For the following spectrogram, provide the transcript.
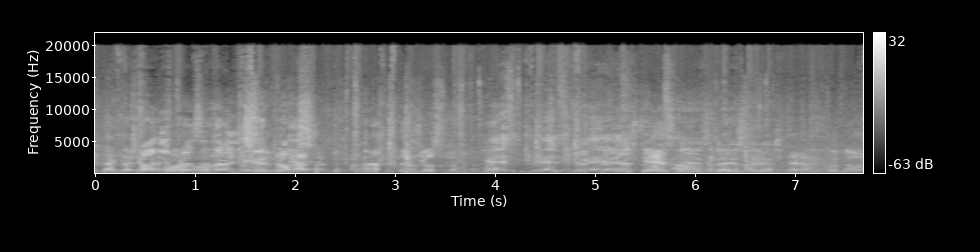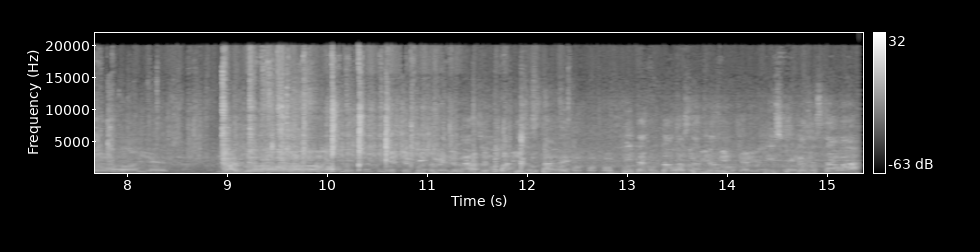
Wybrać. Panie prezydencie, proszę. Jeszcze, jeszcze, jeszcze, jeszcze, jeszcze, jeszcze. Dziękujemy bardzo. Łopaty zostały wbite. Budowa stadionu miejskiego została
